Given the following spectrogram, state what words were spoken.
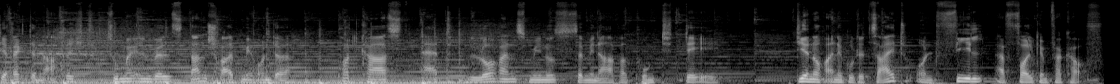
direkte Nachricht zumailen willst, dann schreib mir unter podcast at lorenz-seminare.de. Dir noch eine gute Zeit und viel Erfolg im Verkauf.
